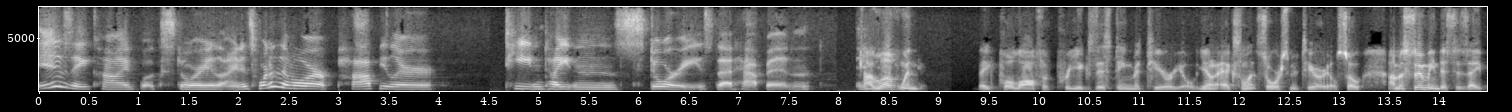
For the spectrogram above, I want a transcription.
is a comic book storyline. It's one of the more popular Teen Titans stories that happen. I love when they pull off of pre-existing material, you know, excellent source material. So I'm assuming this is a,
